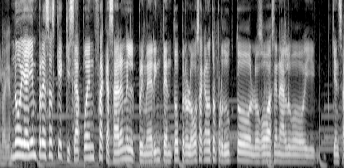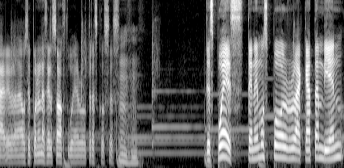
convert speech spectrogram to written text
lo hayan. No, y hay empresas que quizá pueden fracasar en el primer intento, pero luego sacan otro producto, luego hacen algo y quién sabe, ¿verdad? O se ponen a hacer software o otras cosas. Después, tenemos por acá también,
